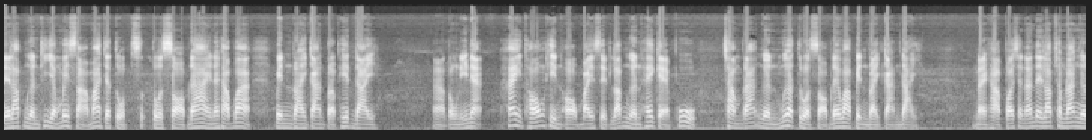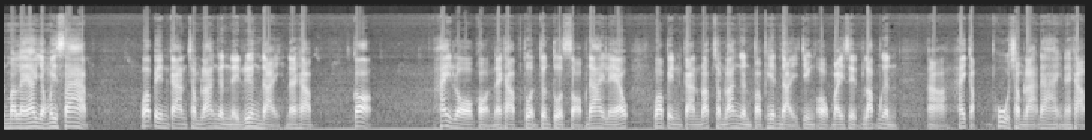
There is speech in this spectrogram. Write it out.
ได้รับเงินที่ยังไม่สามารถจะตรวจตรวจสอบได้นะครับว่าเป็นรายการประเภทใดตรงนี้เนี่ยให้ท้องถิ่นออกใบเสร็จรับเงินให้แก่ผู้ ชำระเงินเมื่อตรวจสอบได้ว่าเป็นรายการใดนะครับเพราะฉะนั้นได้รับชำระเงินมาแล้วยังไม่ทราบว่าเป็นการชำระเงินในเรื่องใดนะครับ ก็ให้รอก่อนนะครับตรวจจนตรวจสอบได้แล้ว ว่าเป็นการรับชำระเงินประเภทใด จึงออกใบเสร็จรับเงินให้กับผู้ชำระได้นะครับ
